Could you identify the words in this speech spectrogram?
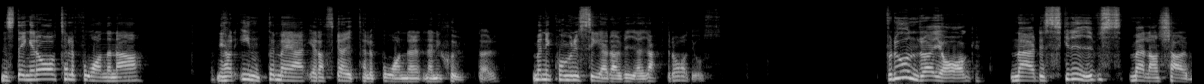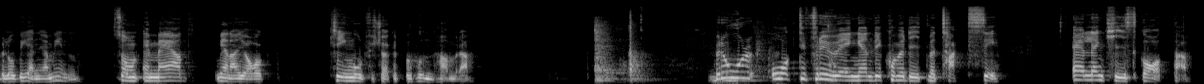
Ni stänger av telefonerna, ni har inte med era Sky-telefoner när ni skjuter, men ni kommunicerar via jaktradios. För då undrar jag, när det skrivs mellan Charbel och Benjamin, som är med, menar jag, kring mordförsöket på Hundhamra. Bror, åk till Fruängen, vi kommer dit med taxi. Ellen Keys gata.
